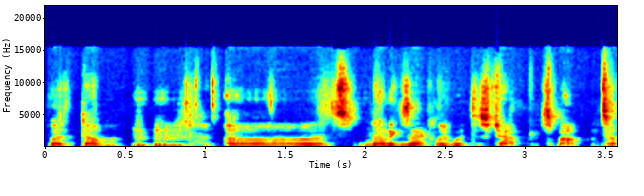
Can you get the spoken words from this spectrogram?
but um, uh, that's not exactly what this chapter is about. So,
